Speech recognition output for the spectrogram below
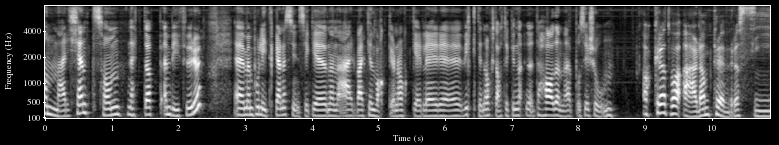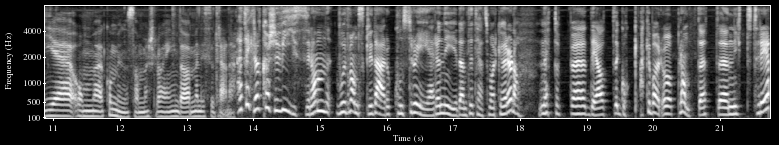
anerkjent som nettopp en byfuru. Eh, men politikerne syns ikke den er verken vakker nok eller eh, viktig nok da, til å kunne ha denne posisjonen. Akkurat hva er det han prøver å si eh, om kommunesammenslåing da med disse trærne? Jeg tenker at Kanskje viser han hvor vanskelig det er å konstruere nye identitetsmarkører. da. Nettopp det at det er ikke bare å plante et nytt tre.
